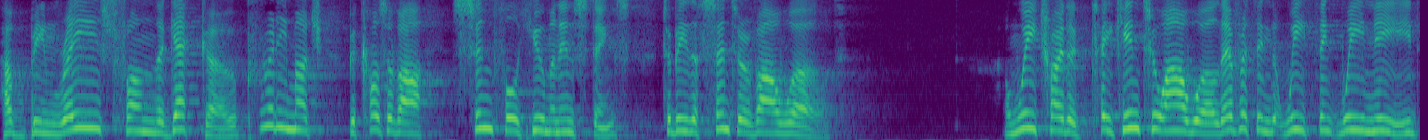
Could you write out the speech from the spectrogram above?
have been raised from the get go pretty much because of our sinful human instincts to be the center of our world. And we try to take into our world everything that we think we need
